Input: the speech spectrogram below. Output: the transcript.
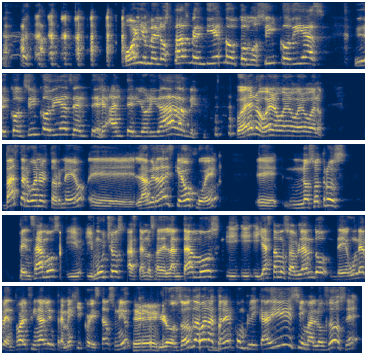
Oye, me lo estás vendiendo como cinco días, con cinco días de anterioridad. Bueno, bueno, bueno, bueno, bueno. Va a estar bueno el torneo. Eh, la verdad es que, ojo, eh, eh nosotros pensamos y, muchos hasta nos adelantamos y, ya estamos hablando de un eventual final entre México y Estados Unidos. Los dos la van a tener complicadísima, los dos, ¿eh?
